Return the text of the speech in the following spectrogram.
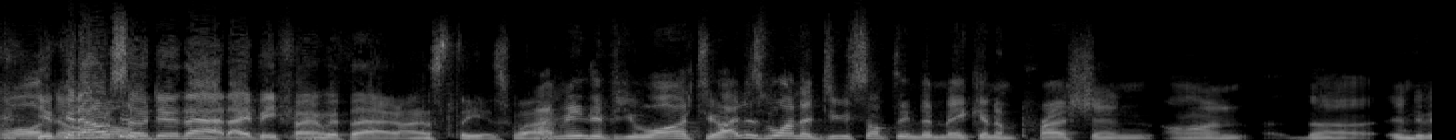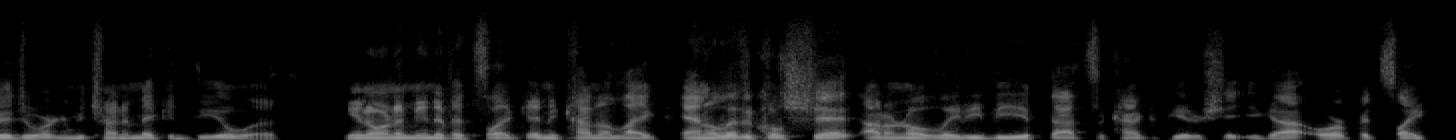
Well, you no, could I also do that. I'd be fine with that, honestly, as well. I mean, if you want to, I just want to do something to make an impression on the individual we're going to be trying to make a deal with. You know what I mean? If it's like any kind of like analytical shit, I don't know, Lady V, if that's the kind of computer shit you got, or if it's like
